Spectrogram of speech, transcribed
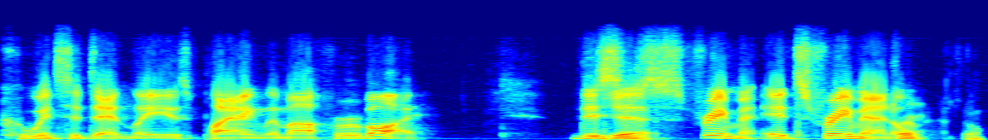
coincidentally is playing them after a bye. This Yeah. is Fremantle. It's Fremantle. Fremantle.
